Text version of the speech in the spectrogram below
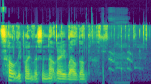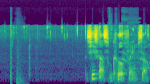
Totally pointless and not very well done. She's got some cool frames though.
